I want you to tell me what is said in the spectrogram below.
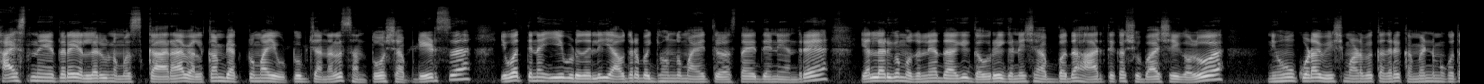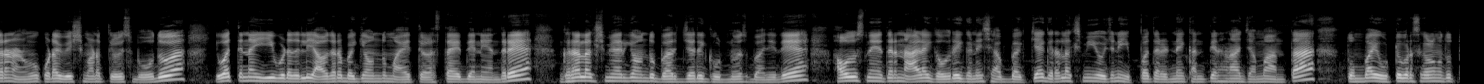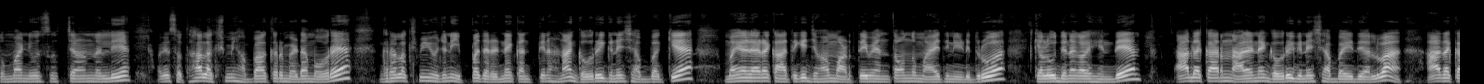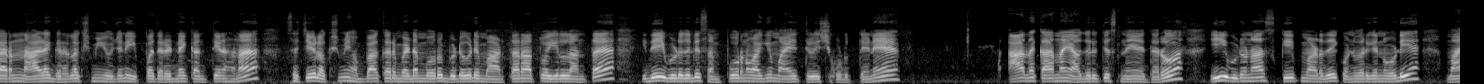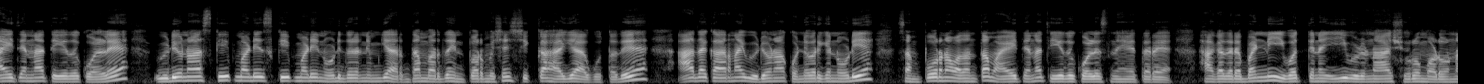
Hi ಸ್ನೇಹಿತರೆ, ಎಲ್ಲರಿಗೂ ನಮಸ್ಕಾರ. Welcome back to my YouTube channel Santosh updates ಇವತ್ತಿನ ಈ ವಿಡಿಯೋದಲ್ಲಿ ಯಾವುದರ ಬಗ್ಗೆ ಒಂದು ಮಾಹಿತಿ ತಿಳಿಸ್ತಾ ಇದ್ದೇನೆ ಅಂದರೆ, ಎಲ್ಲರಿಗೂ ಮೊದಲನೇದಾಗಿ ಗೌರಿ ಗಣೇಶ ಹಬ್ಬದ ಆರ್ಥಿಕ ಶುಭಾಶಯಗಳು. ನೀವು ಕೂಡ ವಿಶ್ ಮಾಡಬೇಕಂದ್ರೆ ಕಮೆಂಟ್ ಮುಖಾಂತರ ನನಗೂ ಕೂಡ ವಿಶ್ ಮಾಡೋದು ತಿಳಿಸ್ಬೋದು. ಇವತ್ತಿನ ಈ ವಿಡಿಯೋದಲ್ಲಿ ಯಾವುದರ ಬಗ್ಗೆ ಒಂದು ಮಾಹಿತಿ ತಿಳಿಸ್ತಾ ಇದ್ದೇನೆ ಅಂದರೆ ಗೃಹಲಕ್ಷ್ಮಿಯರಿಗೆ ಒಂದು ಭರ್ಜರಿ ಗುಡ್ ನ್ಯೂಸ್ ಬಂದಿದೆ. ಹೌದು ಸ್ನೇಹಿತರೆ, ನಾಳೆ ಗೌರಿ ಗಣೇಶ ಹಬ್ಬಕ್ಕೆ ಗೃಹಲಕ್ಷ್ಮಿ ಯೋಜನೆ ಇಪ್ಪತ್ತೆರಡನೇ ಕಂತಿನ ಹಣ ಜಮಾ ಅಂತ ತುಂಬ ಯೂಟ್ಯೂಬರ್ಸ್ಗಳು ಮತ್ತು ತುಂಬ ನ್ಯೂಸ್ ಚಾನಲ್ನಲ್ಲಿ ಅದೇ ಸ್ವತಃ ಲಕ್ಷ್ಮಿ ಹಬ್ಬಾಳ್ಕರ್ ಮೇಡಮ್ ಅವರೇ ಗೃಹಲಕ್ಷ್ಮಿ ಯೋಜನೆ ಇಪ್ಪತ್ತೆರಡನೇ ಕಂತಿನ ಹಣ ಗೌರಿ ಗಣೇಶ ಹಬ್ಬಕ್ಕೆ ಮಹಿಳೆಯರ ಖಾತೆಗೆ ಜಮಾ ಮಾಡ್ತೇವೆ ಅಂತ ಒಂದು ಮಾಹಿತಿ ನೀಡಿದರು. ಕೆಲವು ದಿನಗಳ ಹಿಂದೆ ಆದ ಕಾರಣ ನಾಳೆನೇ ಗೌರಿ ಗಣೇಶ ಹಬ್ಬ ಇದೆ ಅಲ್ವಾ? ಆದ ಕಾರಣ ನಾಳೆ ಗೃಹಲಕ್ಷ್ಮಿ ಯೋಜನೆ ಇಪ್ಪತ್ತೆರಡನೇ ಕಂತಿನ ಹಣ ಸಚಿವ ಲಕ್ಷ್ಮೀ ಹಬ್ಬಾಕರ್ ಮೇಡಮ್ ಅವರು ಬಿಡುಗಡೆ ಮಾಡ್ತಾರಾ ಅಥವಾ ಇಲ್ಲ ಅಂತ ಇದೇ ವಿಡಿಯೋದಲ್ಲಿ ಸಂಪೂರ್ಣವಾಗಿ ಮಾಹಿತಿ ತಿಳಿಸಿಕೊಡುತ್ತೇನೆ. ಆದ ಕಾರಣ ಯಾವುದೇ ರೀತಿ ಸ್ನೇಹಿತರು ಈ ವಿಡಿಯೋನ ಸ್ಕಿಪ್ ಮಾಡದೆ ಕೊನೆವರೆಗೆ ನೋಡಿ ಮಾಹಿತಿಯನ್ನು ತೆಗೆದುಕೊಳ್ಳಿ. ವಿಡಿಯೋನ ಸ್ಕಿಪ್ ಮಾಡಿ ಸ್ಕಿಪ್ ಮಾಡಿ ನೋಡಿದರೆ ನಿಮಗೆ ಅರ್ಧಂಬರ್ಧ ಇನ್ಫಾರ್ಮೇಷನ್ ಸಿಕ್ಕ ಹಾಗೆ ಆಗುತ್ತದೆ. ಆದ ಕಾರಣ ವಿಡಿಯೋನ ಕೊನೆವರೆಗೆ ನೋಡಿ ಸಂಪೂರ್ಣವಾದಂಥ ಮಾಹಿತಿಯನ್ನು ತೆಗೆದುಕೊಳ್ಳಿ ಸ್ನೇಹಿತರೆ. ಹಾಗಾದರೆ ಬನ್ನಿ ಇವತ್ತಿನ ಈ ವಿಡಿಯೋನ ಶುರು ಮಾಡೋಣ.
